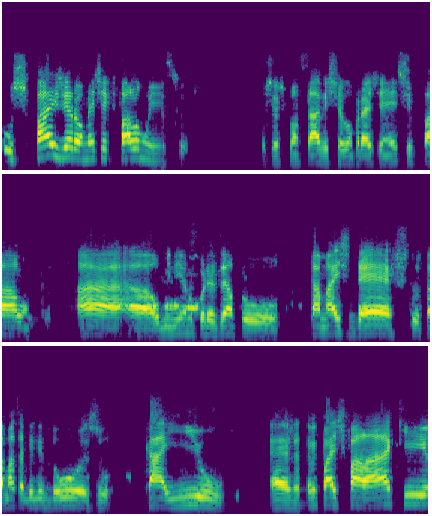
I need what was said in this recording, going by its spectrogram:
Os pais geralmente é que falam isso. Os responsáveis chegam para a gente e falam: ah, ah, o menino, por exemplo, está mais destro, está mais habilidoso, caiu. É, já teve pais falar que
